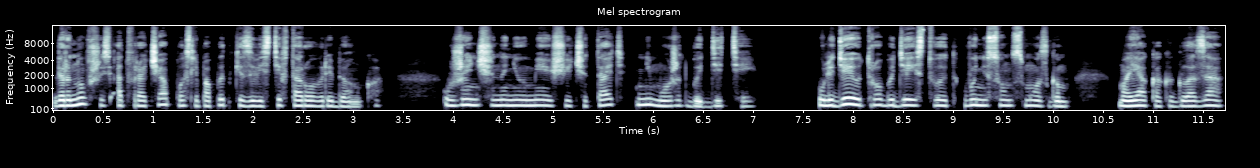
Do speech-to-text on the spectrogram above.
вернувшись от врача после попытки завести второго ребенка. «У женщины, не умеющей читать, не может быть детей. У людей утробы действует в унисон с мозгом. Моя, как и глаза,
